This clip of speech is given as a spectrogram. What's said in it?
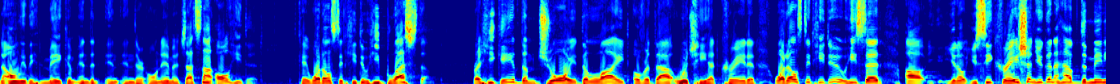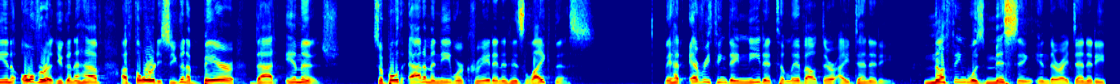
Not only did he make them in, the, in, in their own image, that's not all he did. Okay, what else did he do? He blessed them right? He gave them joy delight over that which he had created. What else did he do? He said uh, you know you see creation you're going to have dominion over it. You're going to have authority. So you're going to bear that image. So both adam and eve were created in his likeness. They had everything they needed to live out their identity. Nothing was missing in their identity.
